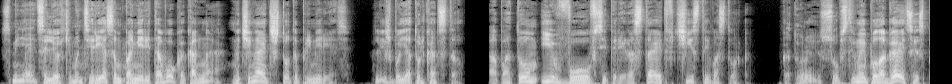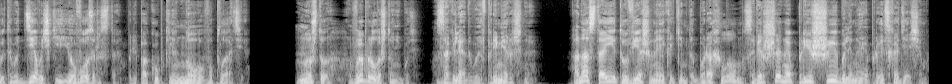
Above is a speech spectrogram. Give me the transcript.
сменяется легким интересом по мере того, как она начинает что-то примерять. Лишь бы я только отстал. А потом и вовсе перерастает в чистый восторг, который, собственно, и полагается испытывать девочке ее возраста при покупке нового платья. Ну что, выбрала что-нибудь? Заглядывая в примерочную. Она стоит, увешанная каким-то барахлом, совершенно пришибленная происходящим.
